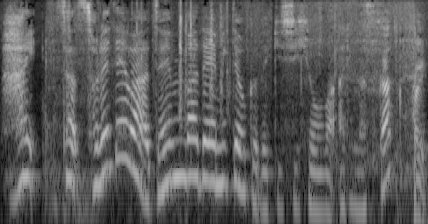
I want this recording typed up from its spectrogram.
はい。さあ、それでは前場で見ておくべき指標はありますか？はい。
